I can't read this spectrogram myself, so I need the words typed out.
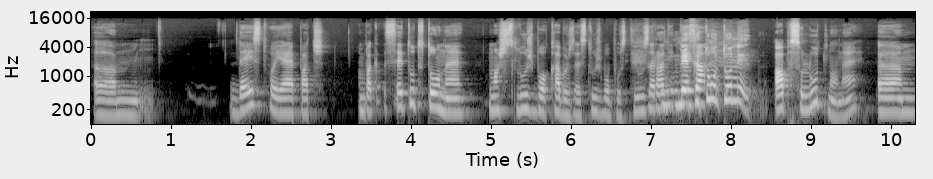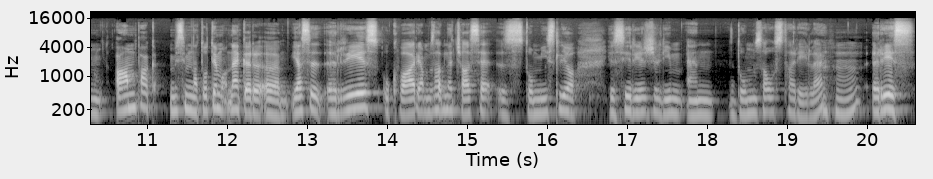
Um, dejstvo je pač, ampak se tudi to ne. Imaš službo, kaj boš zdaj službo pustil zaradi Ne, tega? to, to ne. Absolutno ne. Um, ampak mislim na to temo, ne, ker uh, jaz se res ukvarjam zadnje čase s to mislijo. Jaz si res želim en dom za ostarele, uh -huh. res,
